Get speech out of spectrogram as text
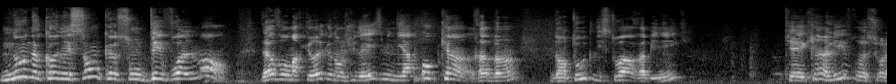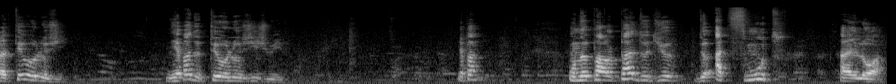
Nous ne connaissons que son dévoilement. D'ailleurs, vous remarquerez que dans le judaïsme, il n'y a aucun rabbin, dans toute l'histoire rabbinique, qui a écrit un livre sur la théologie. Il n'y a pas de théologie juive. Il n'y a pas. On ne parle pas de Dieu, de Hatzmut à Eloah.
